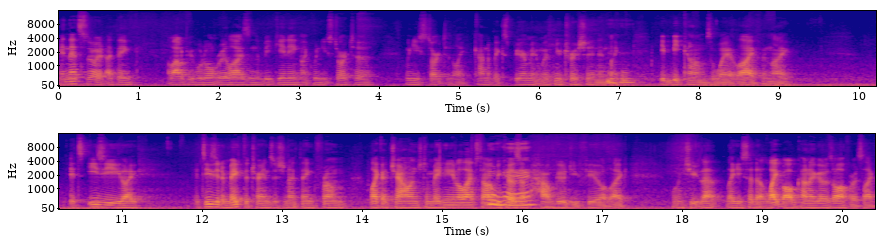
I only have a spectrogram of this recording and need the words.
Yeah. And that's what I think a lot of people don't realize in the beginning, like when you start to when you start to like kind of experiment with nutrition and like Mhm. it becomes a way of life and like it's easy like it's easy to make the transition I think from like a challenge to making it a lifestyle because of Mhm. how good you feel like once you that like you said that light bulb kind of goes off where it's like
